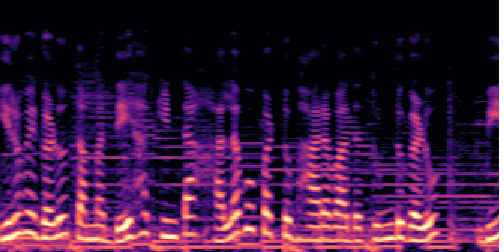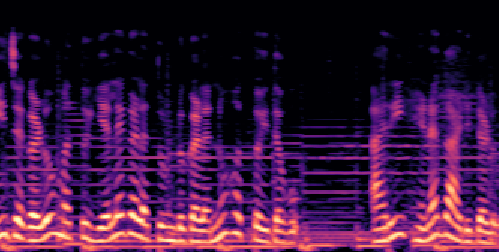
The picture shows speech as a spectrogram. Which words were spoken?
ಇರುವೆಗಳು ತಮ್ಮ ದೇಹಕ್ಕಿಂತ ಹಲವು ಪಟ್ಟು ಭಾರವಾದ ತುಂಡುಗಳು, ಬೀಜಗಳು ಮತ್ತು ಎಲೆಗಳ ತುಂಡುಗಳನ್ನು ಹೊತ್ತೊಯ್ದವು. ಅರಿ ಹೆಣಗಾಡಿದಳು,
